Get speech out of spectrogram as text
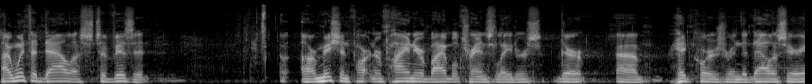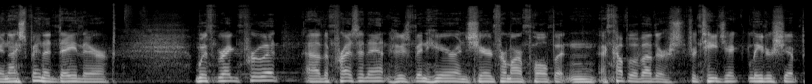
I went to Dallas to visit our mission partner, Pioneer Bible Translators. Their uh, headquarters are in the Dallas area, and I spent a day there with Greg Pruitt, uh, the president, who's been here and shared from our pulpit, and a couple of other strategic leadership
